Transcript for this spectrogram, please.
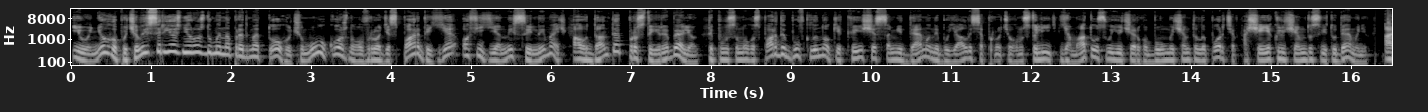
І у нього почались серйозні роздуми на предмет того, чому у кожного в роді Спарди є офігенний сильний меч, а у Данте простий ребеліон. Типу у самого Спарди був клинок, який ще самі демони боялися протягом століть. Ямато, у свою чергу, був мечем телепортів, а ще є ключем до світу демонів. А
